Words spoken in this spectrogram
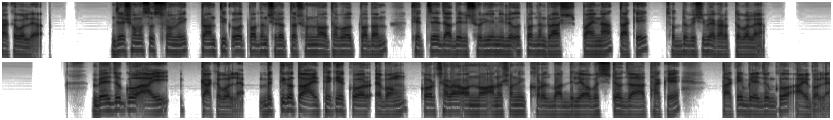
কাকে বলে? যে সমস্ত শ্রমিক প্রান্তিক ও উৎপাদনশীলতা শূন্য অথবা উৎপাদন ক্ষেত্রে যাদের সরিয়ে নিলে উৎপাদন হ্রাস পায় না, তাকে ছদ্মবেশী বেকারত্ব বলে। ব্যয়যোগ্য আয় কাকে বলে? ব্যক্তিগত আয় থেকে কর এবং কর ছাড়া অন্য আনুষঙ্গিক খরচ বাদ দিলে অবশিষ্ট যা থাকে তাকে ব্যয়যোগ্য আয় বলে।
